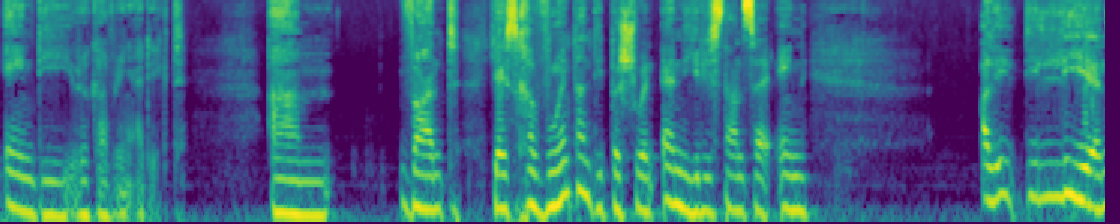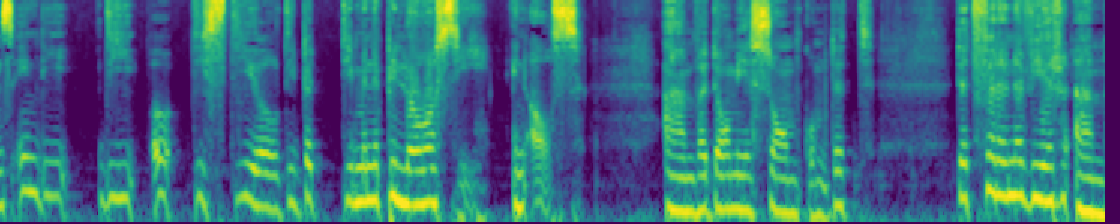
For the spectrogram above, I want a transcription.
en die recovering addict. Um want jy's gewoond aan die persoon in hierdie stanse en al die, die leuns en die die oh, die steel, die die manipulasie en als um wat daarmee saamkom. Dit dit verinne weer um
